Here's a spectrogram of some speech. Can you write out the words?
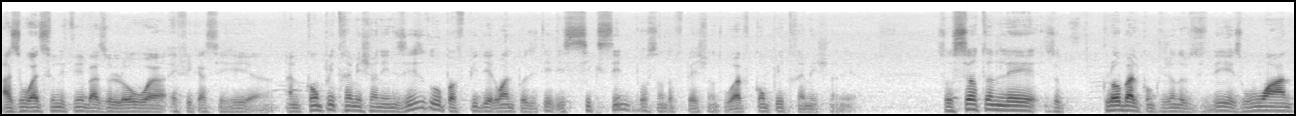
as well sunitinib has a lower efficacy here. And complete remission in this group of PD-L1 positive is 16% of patients who have complete remission here. So certainly the global conclusion of the study is one,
